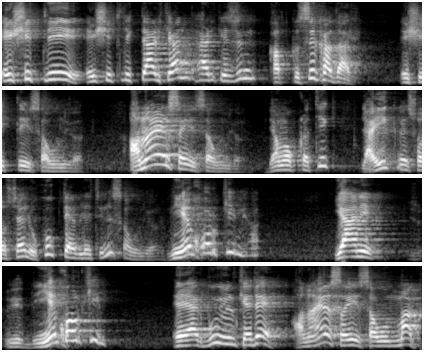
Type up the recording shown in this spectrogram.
eşitliği, eşitlik derken herkesin katkısı kadar eşitliği savunuyorum. Anayasayı savunuyorum. Demokratik, laik ve sosyal hukuk devletini savunuyorum. Niye korkayım ya? Yani niye korkayım? Eğer bu ülkede anayasayı savunmak,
